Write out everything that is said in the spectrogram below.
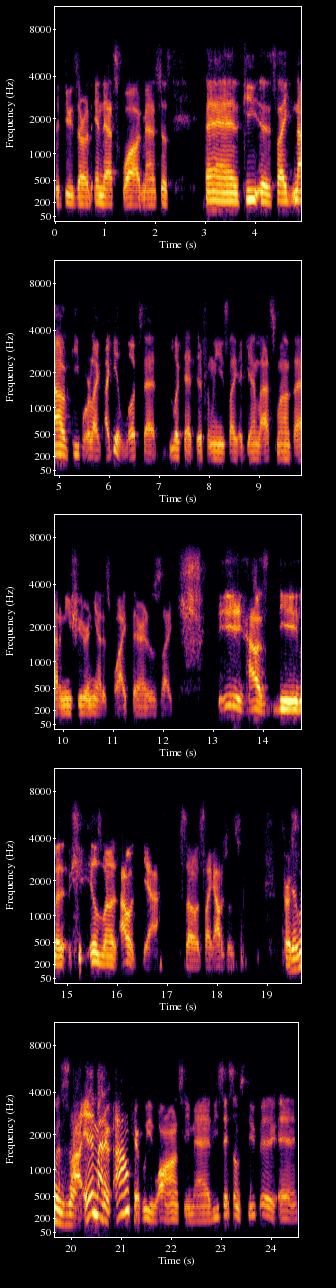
the dudes that are in that squad, man. It's just, and Pete, it's like now people are like, I get looks that looked at differently. It's like again last month I had a new shooter and he had his wife there, and it was like, how's the it was one of, I was yeah. So it's like I was just personally, there was uh, it didn't matter. I don't care who you are, honestly, man. If you say something stupid and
